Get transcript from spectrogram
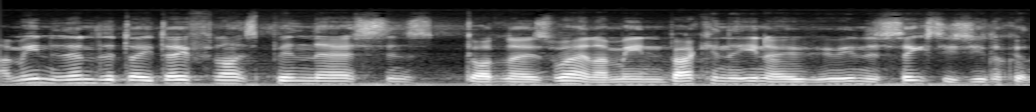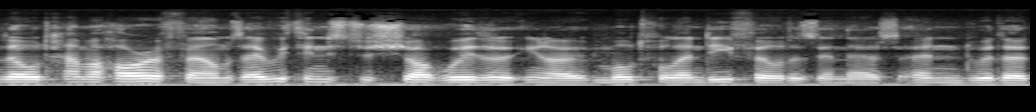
I mean, at the end of the day, Day for Night's been there since God knows when. I mean, back in the you know in the '60s, you look at the old Hammer horror films. Everything's just shot with uh, you know multiple ND filters in there and with a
